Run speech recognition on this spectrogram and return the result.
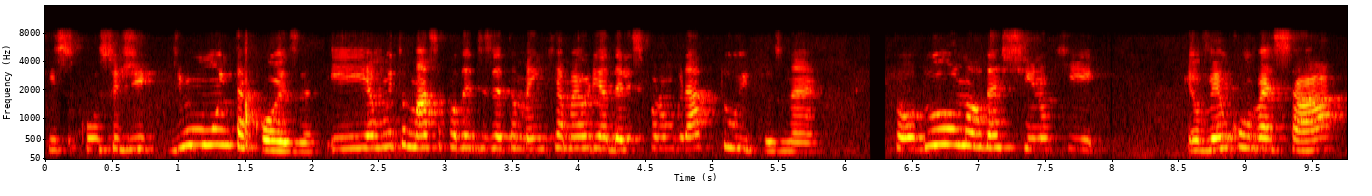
fiz curso de, de muita coisa. E é muito massa poder dizer também que a maioria deles foram gratuitos né? Todo nordestino que eu venho conversar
